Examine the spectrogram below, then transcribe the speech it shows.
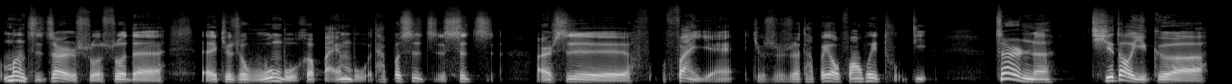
孟子这儿所说的，呃，就是五亩和百亩，它不是指是指，而是泛言，就是说他不要荒废土地。这儿呢提到一个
